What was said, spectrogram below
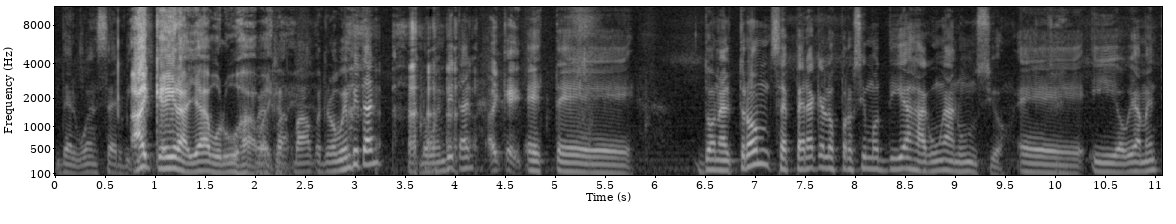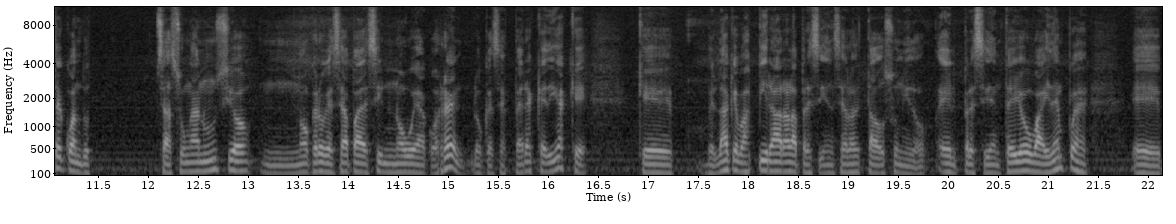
del buen servicio. Hay que ir allá, burbuja. Pues, va- va- lo voy a invitar, lo voy a invitar. Hay que ir. Este, Donald Trump se espera que en los próximos días haga un anuncio. eh, y obviamente cuando se hace un anuncio, no creo que sea para decir no voy a correr. Lo que se espera es que digas que, que, ¿verdad? que va a aspirar a la presidencia de los Estados Unidos. El presidente Joe Biden, pues, eh,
